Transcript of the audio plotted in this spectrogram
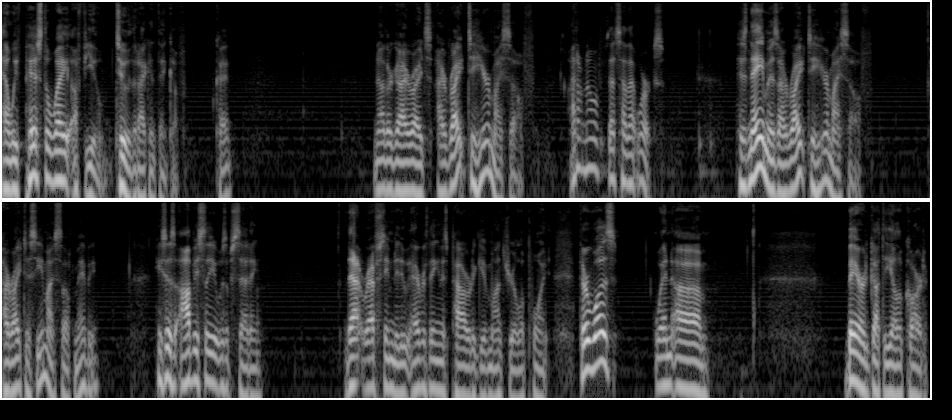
and we've pissed away a few, two that I can think of. Okay. Another guy writes, I write to hear myself. I don't know if that's how that works. His name is I write to hear myself. I write to see myself, maybe. He says, obviously it was upsetting. That ref seemed to do everything in his power to give Montreal a point. There was, when um, Baird got the yellow card,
